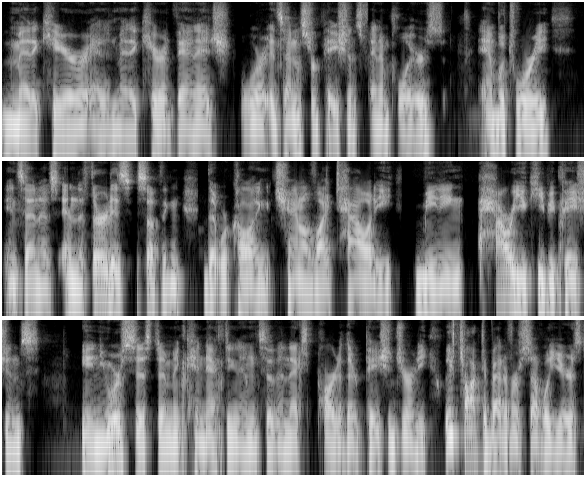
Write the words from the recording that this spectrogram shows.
Medicare and Medicare Advantage, or incentives for patients and employers, ambulatory incentives. And the third is something that we're calling channel vitality, meaning how are you keeping patients in your system and connecting them to the next part of their patient journey. We've talked about it for several years,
